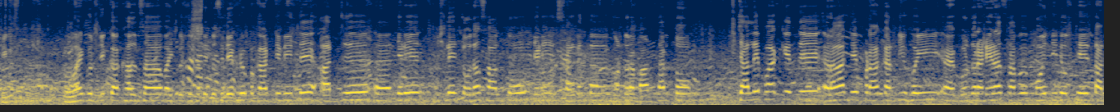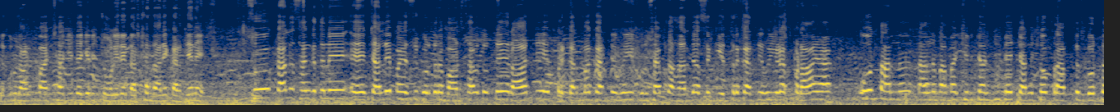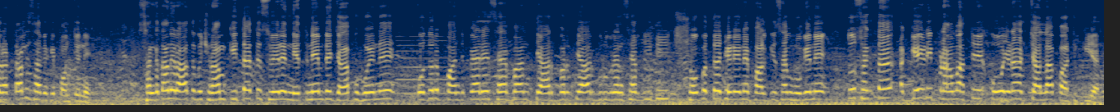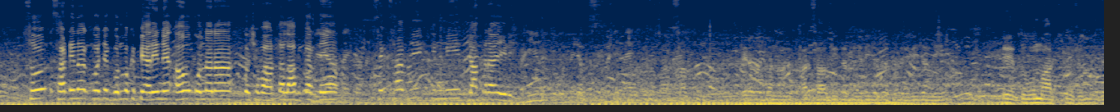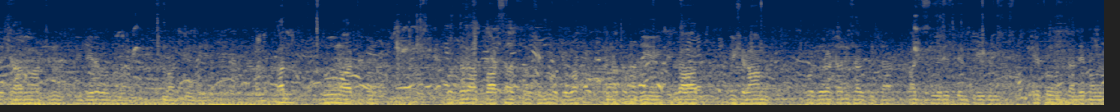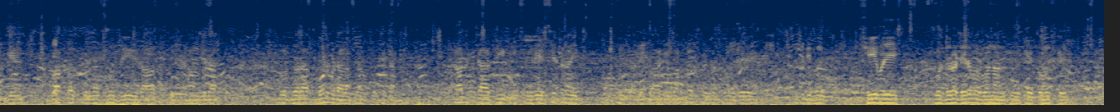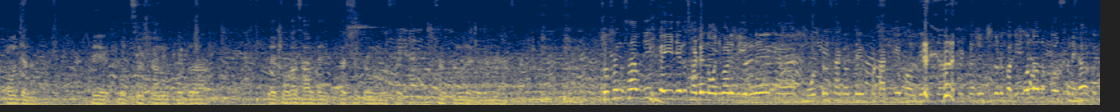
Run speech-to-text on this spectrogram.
ਠੀਕ ਹੈ ਵਾਹਿਗੁਰੂ ਜੀ ਕਾ ਖਾਲਸਾ ਵਾਹਿਗੁਰੂ ਜੀ ਕੀ ਫਤਿਹ। ਤੁਸੀਂ ਦੇਖ ਰਹੇ ਹੋ ਪਕਾਰ ਟੀਵੀ ਤੇ ਅੱਜ ਅ, ਜਿਹੜੇ ਪਿਛਲੇ 14 ਸਾਲ ਤੋਂ ਜਿਹੜੀ ਸੰਗਤ ਗੁਰਦੁਆਰਾ ਬਾੜ ਸਾਹਿਬ ਤੋਂ ਚਾਲੇ ਪਾ ਕੇ ਤੇ ਰਾਹ 'ਚ ਪੜਾ ਕਰਦੀ ਹੋਈ ਅ, ਗੁਰਦੁਆਰਾ ਡੇਰਾ ਸਾਹਿਬ ਪਹੁੰਚਦੀ ਤੇ ਉੱਥੇ ਧੰਨ ਗੁਰੂ ਨਾਨਕ ਪਾਤਸ਼ਾਹ ਜੀ ਦੇ ਜਿਹੜੇ ਚੋਲੇ ਦੇ ਦਰਸ਼ਨ ਦਰਸ਼ਨਦਾਰੇ ਕਰਦੇ ਨੇ। ਸੋ ਕੱਲ ਸੰਗਤ ਨੇ ਅ, ਚਾਲੇ ਪਏ ਸੀ ਗੁਰਦੁਆਰਾ ਬਾੜ ਸਾਹਿਬ ਤੋਂ ਤੇ ਰਾਹ 'ਚ ਪਰਿਕਰਮਾ ਕਰਦੇ ਹੋਏ ਗੁਰੂ ਸਾਹਿਬ ਦਾ ਹਰ ਜਸ ਕੀਰਤਨ ਕਰਦੇ ਹੋਏ ਜਿਹੜਾ ਪੜਾਅ ਆ ਉਹ ਧੰਨ ਧੰਨ ਬਾਬਾ ਸ਼੍ਰੀ ਚੰਦ ਜੀ ਦੇ ਚਰਨ ਛੋਹ ਪ੍ਰਾਪਤ ਗੁਰਦੁਆਰਾ ਟਾਹਲੀ ਸਾਹਿਬ ਵਿਖੇ ਪਹੁੰਚੇ ਨੇ। ਸੰਗਤਾਂ ਨੇ ਰਾਤ ਵਿਸ਼ਰਾਮ ਕੀਤਾ ਤੇ ਸਵੇਰੇ ਨਿਤਨੇਮ ਦੇ ਜਾਪ ਹੋਏ ਨੇ। ਉਧਰ ਪੰਜ ਪਿਆਰੇ ਸਾਹਿਬਾਨ ਤਿਆਰ ਬਰ ਤਿਆਰ ਗੁਰੂ ਗ੍ਰੰਥ ਸਾਹਿਬ ਜੀ ਦੀ ਸ਼ੋਭਤ ਜਿਹੜੇ ਨੇ ਪਾਲਕੀ ਸਾਹਿਬ ਹੋ ਗਏ ਨੇ। ਤੋਂ ਸੰਗਤਾਂ ਅੱਗੇ ਜਿਹੜੀ ਪੜਾਉਣ ਵਾਸਤੇ ਉਹ ਜਿਹੜਾ ਚਾਲਾ ਪਾ ਚੁੱਕੀ ਹੈ। ਸੋ ਸਾਡੇ ਨਾਲ ਕੁਝ ਗੁਰਮੁਖ ਪਿਆਰੇ ਨੇ, ਆਓ ਉਹਨਾਂ ਨਾਲ ਕੁਝ ਵਾਰਤਾਲਾਪ ਕਰਦੇ ਆ ਸਿੰਘ ਸਾਹਿਬ ਜੀ, ਕਿੰਨੀ ਯਾਤਰਾ ਜਿਹੜੀ ਮੇਰਾ ਬਾਬਾ ਨਾਨਕ ਹਰ ਸਾਲ ਦੀ ਤਰ੍ਹਾਂ ਜਿਹੜੀ ਹੈ ਯਾਤਰਾ ਜਾਂਦੀ ਹੈ। ਤੇ 2 ਮਾਰਚ ਤੋਂ ਸ਼ੁਰੂ ਹੋ ਕੇ 4 ਮਾਰਚ ਨੂੰ ਇਹ ਡੇਰਾ ਬਾਬਾ ਨਾਨਕ ਸਮਾਪਤੀ ਹੁੰਦੀ ਹੈ। ਕੱਲ 2 ਮਾਰਚ ਤੋਂ ਗੁਰਦੁਆਰਾ ਪਾਠ ਸਾਹਿਬ ਤੋਂ ਸ਼ੁਰੂ ਹੋ ਕੇ ਵੱਖ ਵੱਖ ਪਿੰਡਾਂ ਤੋਂ ਹੁੰਦੀ ਹੋਈ ਰਾਤ ਵਿਸ਼ਰਾਮ ਗੁਰਦੁਆਰਾ ਟਾਹਲੀ ਸਾਹਿਬ ਕੀਤਾ। ਅੱਜ ਸਵੇਰੇ 3 ਤਰੀਕ ਨੂੰ ਇੱਥੋਂ ਚਾਲੇ ਪਾਉਣ ਕੇ ਵੱਖ ਵੱਖ ਪਿੰਡਾਂ ਤੋਂ ਹੁੰਦੀ ਰਾਤ ਵਿਸ਼ਰਾਮ ਜਿਹੜਾ ਗੁਰਦੁਆਰਾ ਬੋੜ ਵਡਾਲਾ ਸਾਹਿਬ ਤੋਂ ਉੱਥੇ ਕਰਨਾ। ਕੱਲ 4 ਤਰੀਕ ਨੂੰ ਸਵੇਰੇ ਇਸੇ ਤਰ੍ਹਾਂ ਹੀ ਉੱਥੋਂ ਚਾਲੇ ਪਾ ਕੇ ਵੱਖ ਵੱਖ ਪਿੰਡਾਂ ਤੋਂ ਹੁੰਦੇ ਤਕਰੀਬਨ 6 ਵਜੇ ਗੁਰਦੁਆਰਾ ਡੇਰਾ ਬਾਬਾ ਨਾਨਕ ਵਿਖੇ ਪਹੁੰਚ ਕੇ ਪਹੁੰਚ ਜਾਣਾ। ਤੇ ਮੁੱਖ ਸੰਗਤਾਂ ਨੂੰ ਗੁਰਦੁਆਰਾ ਤੇ ਚੋਲਾ ਸਾਹਿਬ ਦੇ ਦਰਸ਼ਨ ਕਰਵਾਉਣ ਵਾਸਤੇ ਸੰਗਤਾਂ ਨੂੰ ਲੈ ਕੇ ਜਾਂਦੇ ਹਾਂ। ਸੋ ਸਿੰਘ ਸਾਹਿਬ ਜੀ ਕਈ ਜਿਹੜੇ ਸਾਡੇ ਨੌਜਵਾਨ ਵੀਰ ਨੇ ਮੋਟਰਸਾਈਕਲ ਤੇ ਪਟਾਕੇ ਪਾਉਂਦੇ ਨੇ ਜਾਂ ਸਪੀਕਰ ਦੇ ਫੁੱਲੜ ਬਾਜੀ ਉਹਨਾਂ ਨੂੰ ਕੋਈ ਸੁਨੇਹਾ ਦਿਓ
